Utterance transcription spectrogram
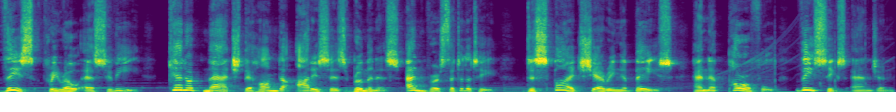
This three-row SUV cannot match the Honda Odyssey's roominess and versatility, despite sharing a base and a powerful V6 engine.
